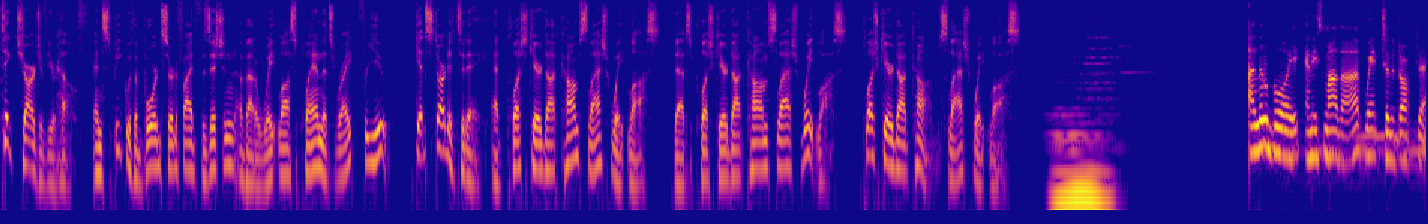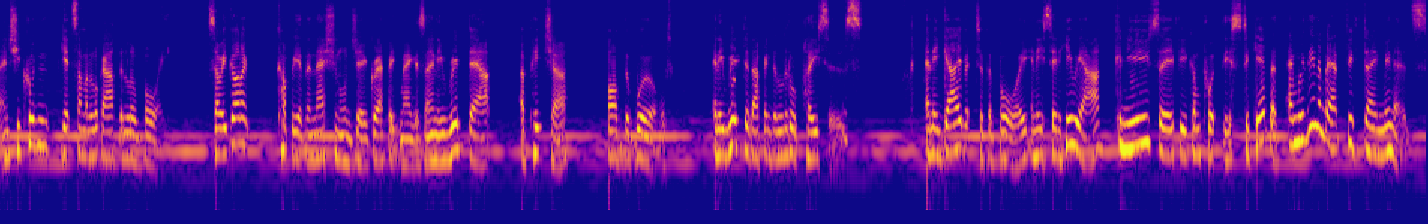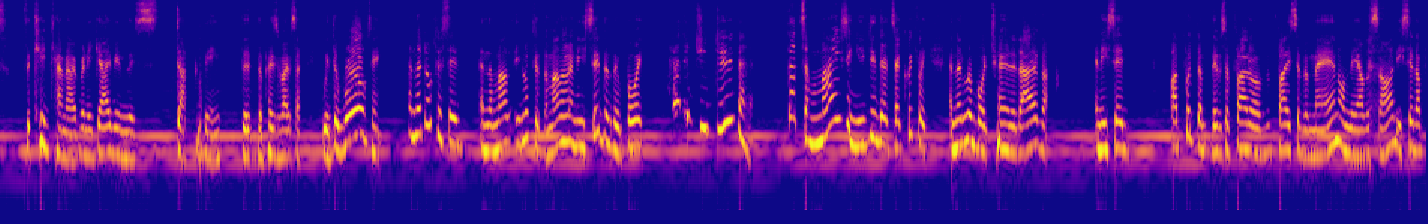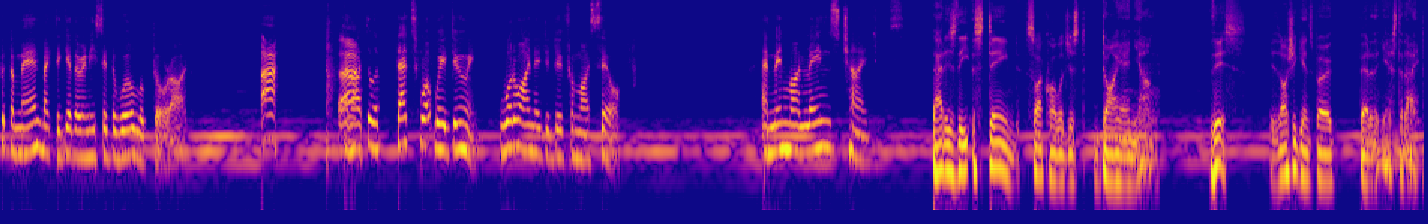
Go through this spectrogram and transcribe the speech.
Take charge of your health and speak with a board certified physician about a weight loss plan that's right for you. Get started today at plushcare.com slash weight loss. That's plushcare.com slash weight loss. Plushcare.com slash weight loss. A little boy and his mother went to the doctor and she couldn't get someone to look after the little boy. So he got a copy of the National Geographic magazine. He ripped out a picture of the world and he ripped it up into little pieces and he gave it to the boy and he said, Here we are. Can you see if you can put this together? And within about 15 minutes, the kid came over and he gave him this duck thing, the, the piece of paper with the world in. And the doctor said, and the mother, he looked at the mother and he said to the boy, How did you do that? That's amazing. You did that so quickly. And the little boy turned it over and he said, I put them, there was a photo of the face of a man on the other side. He said, I put the man back together and he said the world looked all right. Ah! And I thought, that's what we're doing. What do I need to do for myself? And then my lens changes. That is the esteemed psychologist Diane Young. This is Osher Günsberg, Better Than Yesterday.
